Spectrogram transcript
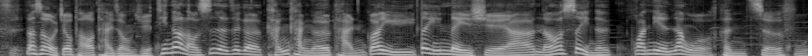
是那时候我就跑到台中去，听到老师的这个侃侃而谈，关于摄影美学啊，然后摄影的观念让我很折服。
